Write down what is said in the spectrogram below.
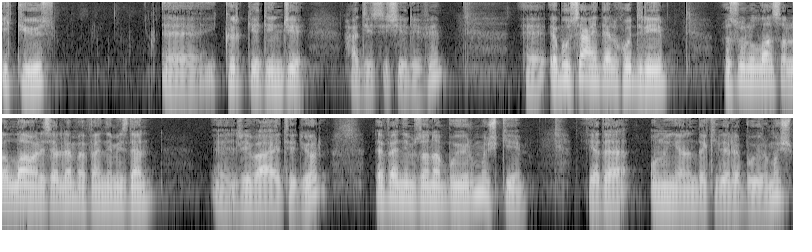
247. E, hadisi şerifi. E, Ebu Said el-Hudri Resulullah sallallahu aleyhi ve sellem Efendimiz'den e, rivayet ediyor. Efendimiz ona buyurmuş ki ya da onun yanındakilere buyurmuş.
